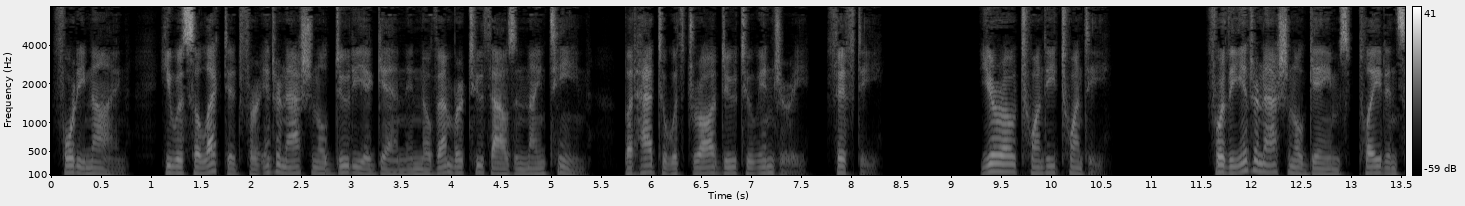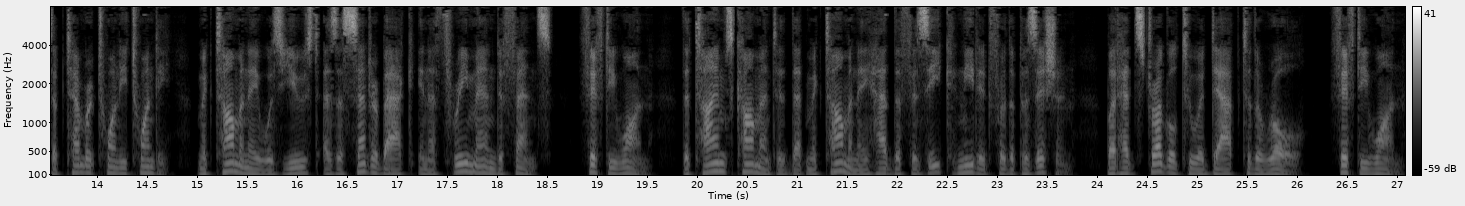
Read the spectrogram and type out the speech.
49. He was selected for international duty again in November 2019, but had to withdraw due to injury, 50. Euro 2020 For the international games played in September 2020, McTominay was used as a centre-back in a three-man defence, 51. The Times commented that McTominay had the physique needed for the position, but had struggled to adapt to the role, 51.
